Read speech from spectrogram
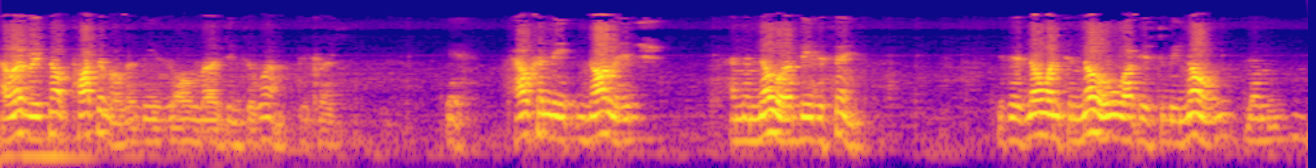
However, it's not possible that these all merge into one, because yes, how can the knowledge and the knower be the same? If there's no one to know what is to be known, then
